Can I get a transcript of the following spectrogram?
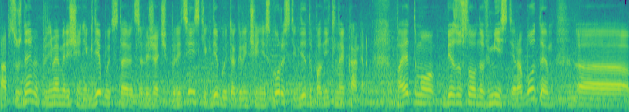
обсуждаем и принимаем решение, где будет ставиться лежачий полицейский, где будет ограничение скорости, где дополнительная камера. Поэтому, безусловно, вместе работаем. Э,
